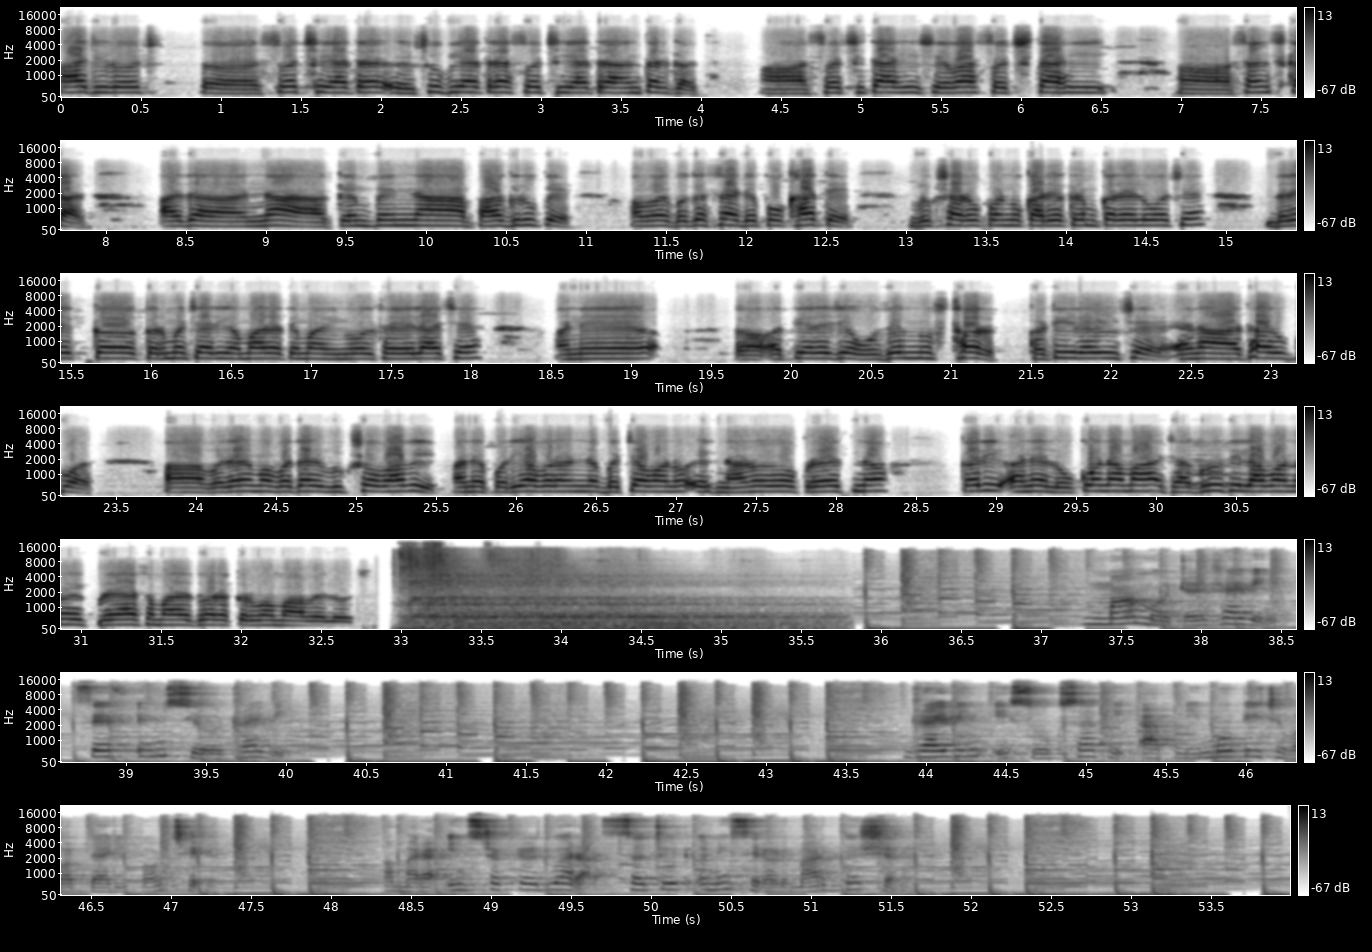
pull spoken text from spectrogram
આજ રોજ સ્વચ્છ યાત્રા શુભ યાત્રા, સ્વચ્છ યાત્રા અંતર્ગત સ્વચ્છતા હી સેવા, સ્વચ્છતા હી સંસ્કાર ના, કેમ્પેનના ભાગરૂપે અમે બગસરા ડેપો ખાતે વૃક્ષારોપણનું કાર્યક્રમ કરેલો છે. દરેક કર્મચારી અમારા તેમાં ઇન્વોલ્વ થયેલા છે અને અત્યારે જે ઓઝોનનું સ્તર ઘટી રહ્યું છે એના આધાર ઉપર વધારેમાં વધારે વૃક્ષો વાવી અને પર્યાવરણને બચાવવાનો એક નાનો એવો પ્રયત્ન કરી અને લોકોનામાં જાગૃતિ લાવવાનો એક પ્રયાસ અમારા દ્વારા કરવામાં આવેલો છે. માં motor driving, safe and sure driving. Driving એ શોખ સાથે આપની મોટી જવાબદારી પણ છે. અમારા ઇન્સ્ટ્રક્ટર દ્વારા સચોટ અને સરળ માર્ગદર્શન.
